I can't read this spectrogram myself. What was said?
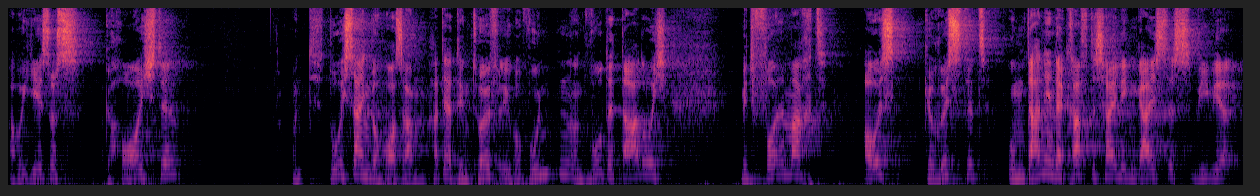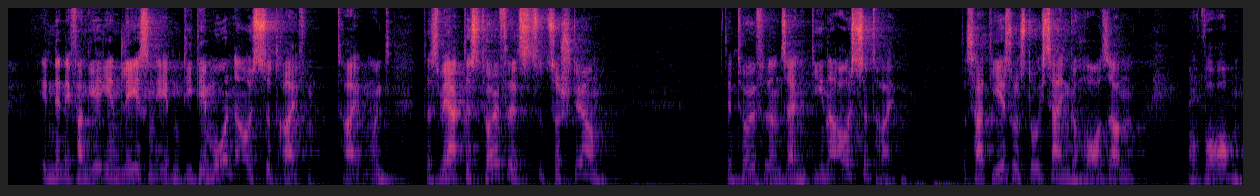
Aber Jesus gehorchte und durch sein Gehorsam hat er den Teufel überwunden und wurde dadurch mit Vollmacht ausgerüstet, um dann in der Kraft des Heiligen Geistes, wie wir in den Evangelien lesen, eben die Dämonen auszutreiben treiben und das Werk des Teufels zu zerstören, den Teufel und seine Diener auszutreiben. Das hat Jesus durch seinen Gehorsam erworben.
